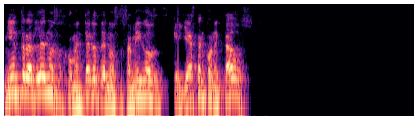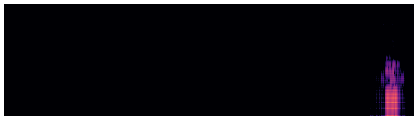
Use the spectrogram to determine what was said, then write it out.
Mientras leen nuestros comentarios de nuestros amigos que ya están conectados.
